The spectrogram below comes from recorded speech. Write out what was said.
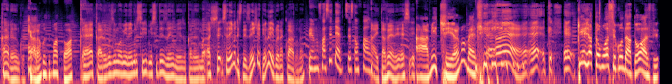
Carango. É. Carangos e motoca. É, Carangos, eu me lembro esse, esse desenho mesmo, caramba. Você lembra desse desenho, chefinha? Eu lembro, né? Claro, né? Eu não faço ideia do que vocês estão falando. Aí, tá vendo? Esse- Ah, mentira, não mete. é, é, é, é, Quem já tomou a segunda dose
